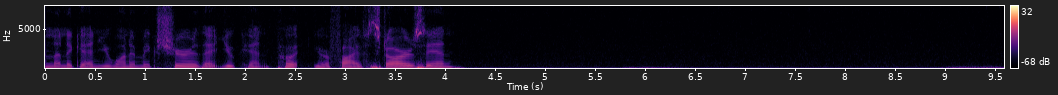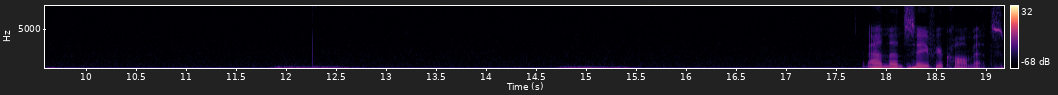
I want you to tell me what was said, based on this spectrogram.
And then again, you want to make sure that you can put your five stars in. And then save your comments.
